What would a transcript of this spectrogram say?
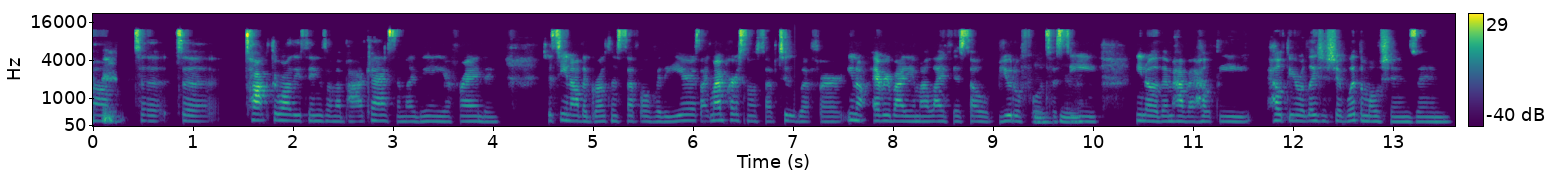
um, to to talk through all these things on the podcast and like being your friend and just seeing all the growth and stuff over the years like my personal stuff too but for you know everybody in my life is so beautiful mm-hmm. to see you know them have a healthy healthy relationship with emotions and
